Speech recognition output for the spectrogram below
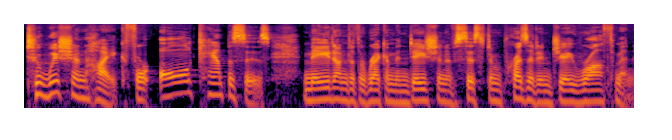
tuition hike for all campuses made under the recommendation of System President Jay Rothman.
